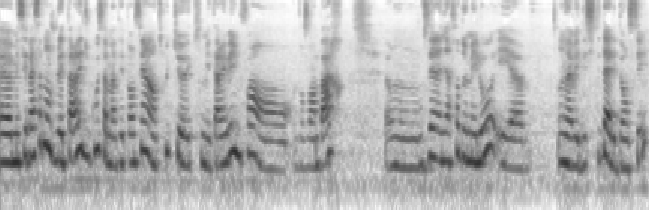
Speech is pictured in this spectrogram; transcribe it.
Euh, mais c'est pas ça dont je voulais te parler, du coup, ça m'a fait penser à un truc euh, qui m'est arrivé une fois dans un bar. Euh, on faisait l'anniversaire de Mélo et on avait décidé d'aller danser.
